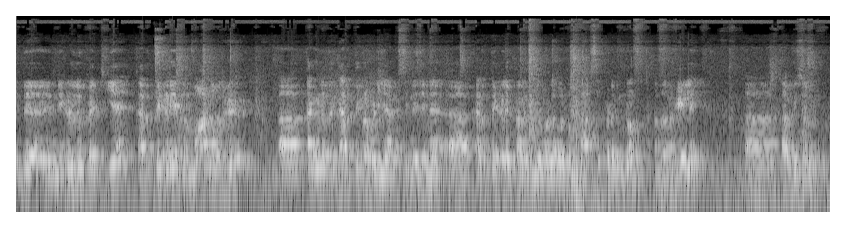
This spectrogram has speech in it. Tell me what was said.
இது நிகழ்வு பற்றிய கருத்துக்களை இந்த மாணவர்கள் தங்களது கருத்துக்கள் வழியாக சின்ன சின்ன கருத்துக்களை பகிர்ந்து கொள்ள வேண்டும் ஆசைப்படுகின்றோம். அந்த வகையில் தம்பி சொல்லுங்கள்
